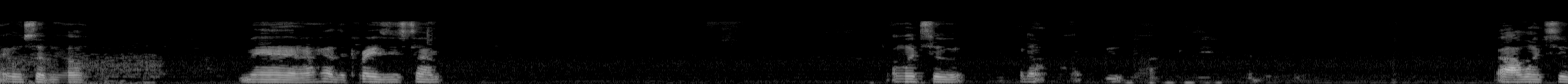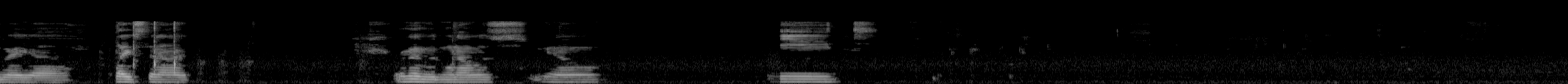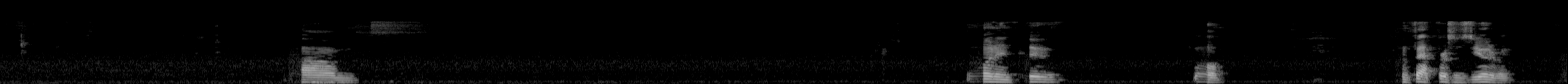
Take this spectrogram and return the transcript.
Hey, what's up, y'all? Man, I had the craziest time. I went to, I don't, I went to a uh, place that I remembered when I was, you know. Um, one and two. Well, some fat person's deodorant.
